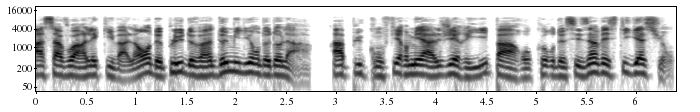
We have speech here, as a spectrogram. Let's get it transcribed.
à savoir l'équivalent de plus de 22 millions de dollars, a pu confirmer Algérie par au cours de ses investigations.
